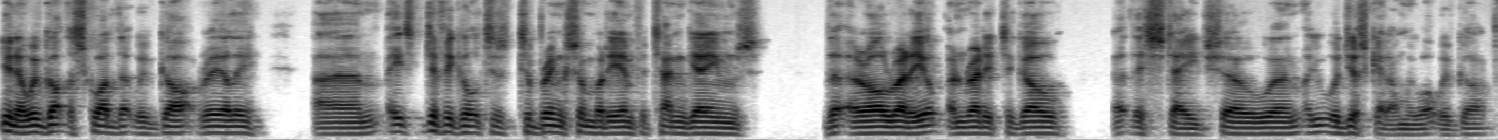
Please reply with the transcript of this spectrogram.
you know, we've got the squad that we've got. Really, um, it's difficult to to bring somebody in for ten games that are already up and ready to go at this stage. So um, we'll just get on with what we've got.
